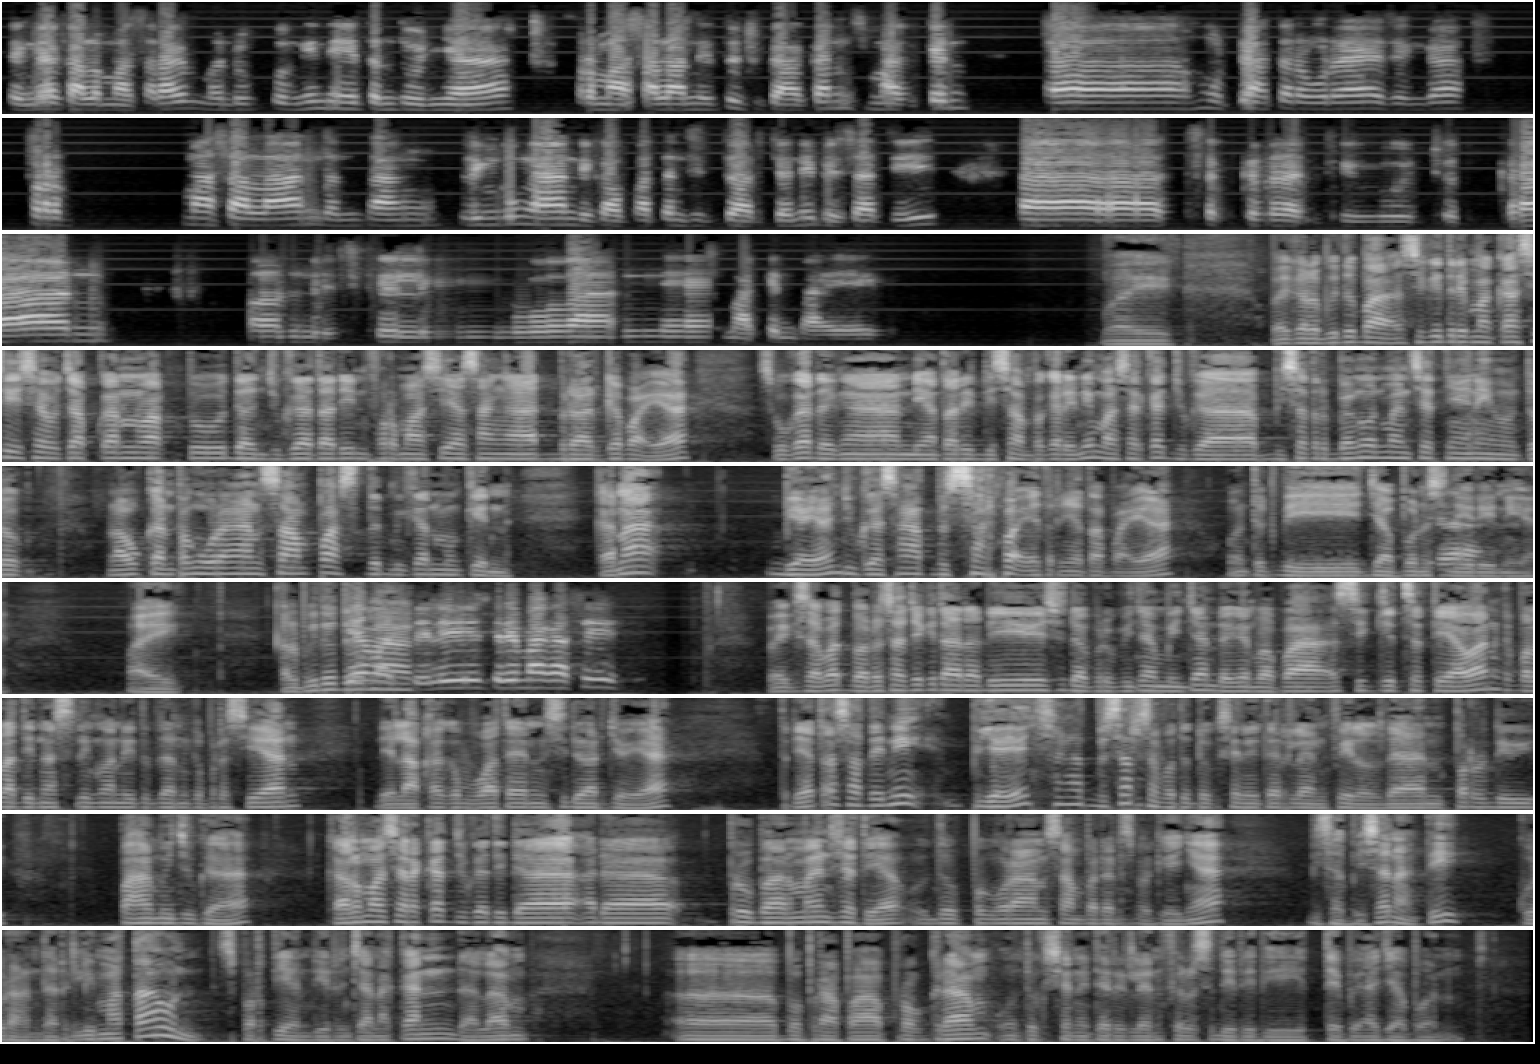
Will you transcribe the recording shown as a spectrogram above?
Sehingga kalau masyarakat mendukung ini tentunya permasalahan itu juga akan semakin uh, mudah terurai sehingga permasalahan tentang lingkungan di Kabupaten Sidoarjo ini bisa di uh, segera diwujudkan kondisi lingkungannya semakin baik. Baik, baik kalau begitu Pak Sigi terima kasih saya ucapkan waktu dan juga tadi informasi yang sangat berharga Pak ya. Semoga dengan yang tadi disampaikan ini masyarakat juga bisa terbangun mindsetnya ini untuk melakukan pengurangan sampah sedemikian mungkin. Karena biayanya juga sangat besar Pak ya ternyata Pak ya untuk di Jabon ya. sendiri ini ya. Baik, kalau begitu ya, terima, ya, Mas Billy, terima kasih. Baik sahabat, baru saja kita tadi sudah berbincang-bincang dengan Bapak Sigit Setiawan, Kepala Dinas Lingkungan Hidup dan Kebersihan di Laka Kabupaten Sidoarjo ya. Ternyata saat ini biayanya sangat besar sahabat untuk sanitary landfill dan perlu dipahami juga kalau masyarakat juga tidak ada perubahan mindset ya untuk pengurangan sampah dan sebagainya, bisa-bisa nanti kurang dari lima tahun seperti yang direncanakan dalam uh, beberapa program untuk sanitary landfill sendiri di TPA Jabon.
